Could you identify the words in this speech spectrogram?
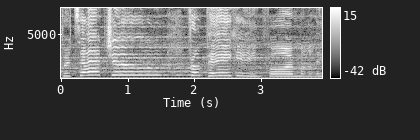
protect you from paying for my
